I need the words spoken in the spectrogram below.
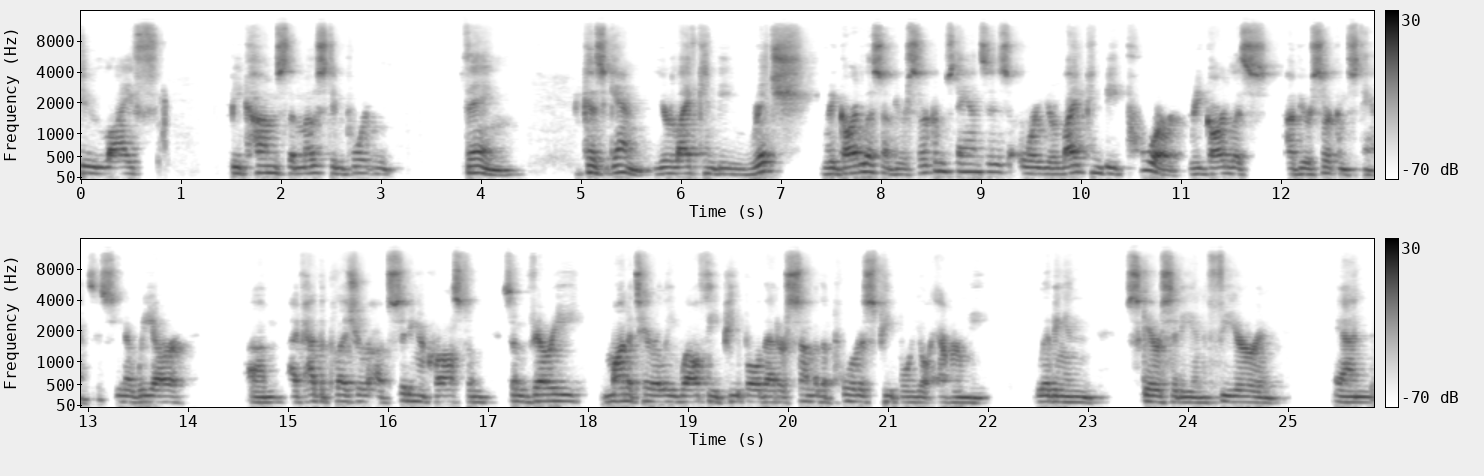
to life becomes the most important thing. Because again your life can be rich regardless of your circumstances or your life can be poor regardless of your circumstances. You know we are um, i've had the pleasure of sitting across from some very monetarily wealthy people that are some of the poorest people you'll ever meet living in scarcity and fear and and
